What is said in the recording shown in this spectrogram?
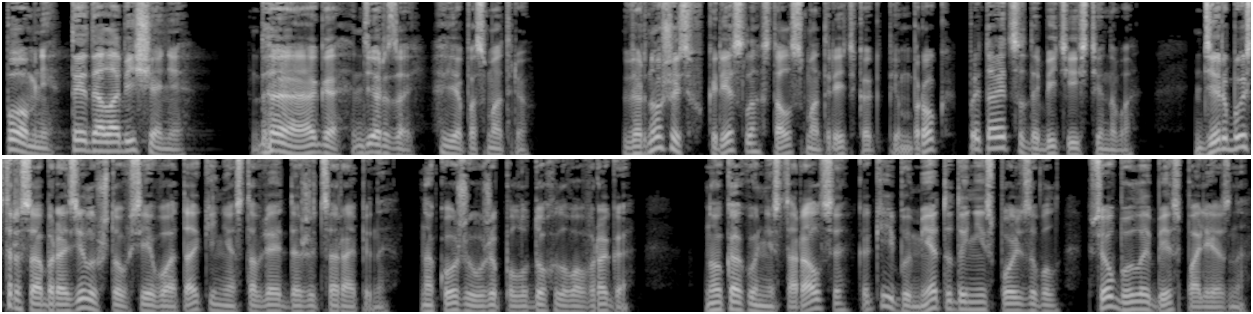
Помни, ты дал обещание. Да, ага, дерзай, я посмотрю. Вернувшись в кресло, стал смотреть, как Пимброк пытается добить истинного. Дир быстро сообразил, что все его атаки не оставляют даже царапины на коже уже полудохлого врага. Но как он ни старался, какие бы методы ни использовал, все было бесполезно.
